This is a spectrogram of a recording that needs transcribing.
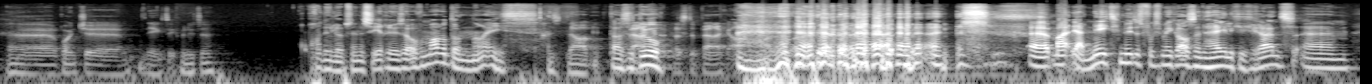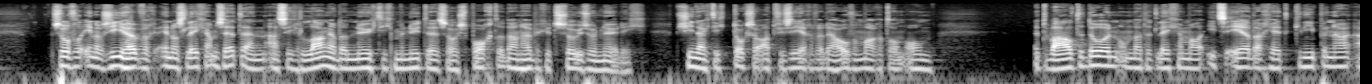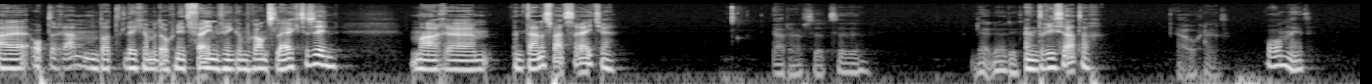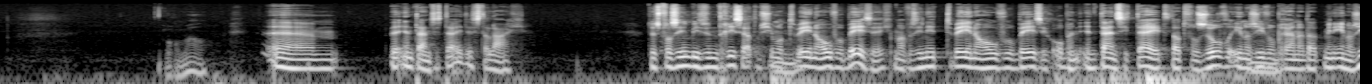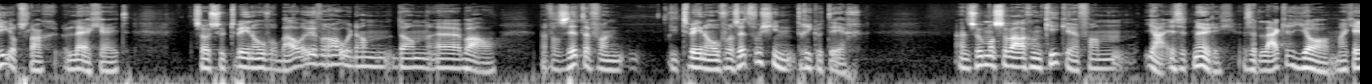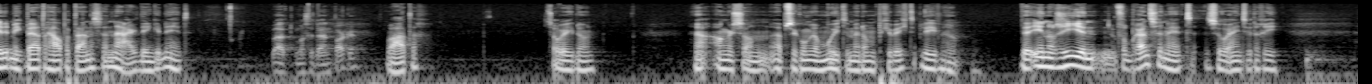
eh, rondje 90 minuten. Oh, die loopt in een serieuze over marathon. Nice. Dat is, dat, is het doel. Dat is de berg af. Eh, maar ja, 90 minuten is volgens mij wel een heilige grens. Ehm, zoveel energie hebben we in ons lichaam zitten. En als ik langer dan 90 minuten zou sporten, dan heb ik het sowieso nodig. Misschien dat ik toch zou adviseren voor de halve marathon om het waal te doen, omdat het lichaam al iets eerder gaat kniepen eh, op de rem, omdat het lichaam het ook niet fijn vindt om ganz leeg te zijn. Maar ehm, een tenniswedstrijdje, ja, dan heb je het eh, net nodig. een drie-setter, Ja, ook net. waarom niet? Normaal. Ehm, de intensiteit is te laag. Dus voorzien bij zo'n drie set misschien wel 2,5 uur bezig, maar we zijn niet 2,5 uur bezig op een intensiteit dat we zoveel energie Mm. verbrennen dat mijn energieopslag leeg gaat. Zou zo 2,5 uur bal overhouden dan, dan eh waal. Maar voor zitten van die 2,5 uur zit voor misschien drie kwartier. En zo moesten we wel gaan kijken van, ja, is het nodig? Is het lekker? Ja. Maar gaat het me beter helpen tennissen? Nee, ik denk het niet. Wat moest je dan pakken? Water. Zou ik doen. Ja, anders dan hebben ze gewoon weer moeite met om op gewicht te blijven. Ja. De energie in, verbrandt ze niet, zo 1, 2, 3.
